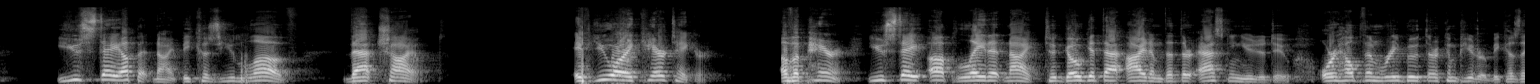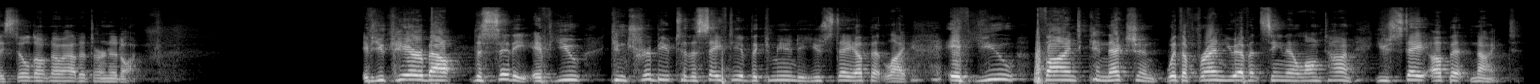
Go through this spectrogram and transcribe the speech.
you stay up at night because you love that child. If you are a caretaker of a parent, you stay up late at night to go get that item that they're asking you to do or help them reboot their computer because they still don't know how to turn it on if you care about the city, if you contribute to the safety of the community, you stay up at night. If you find connection with a friend you haven't seen in a long time, you stay up at night.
